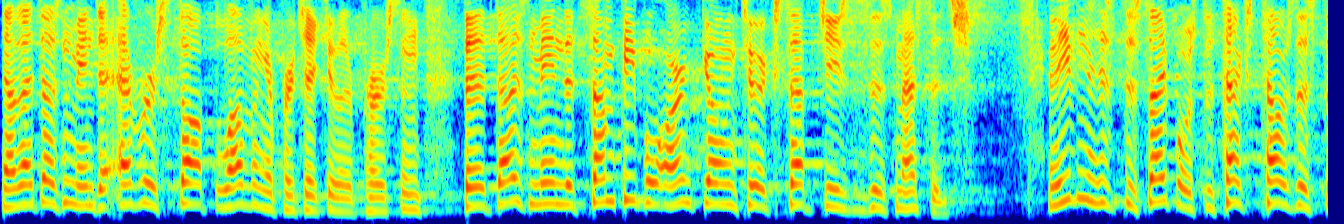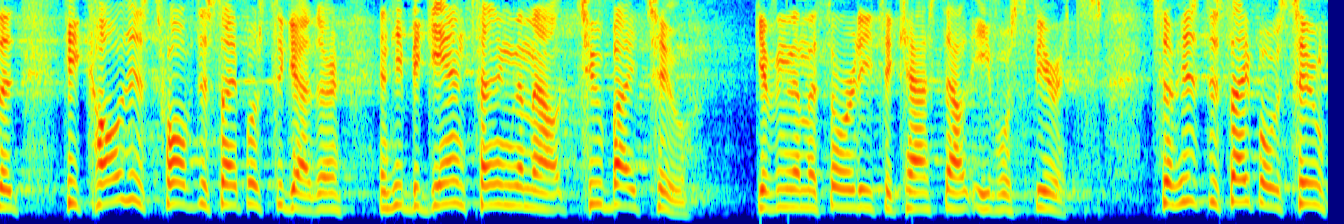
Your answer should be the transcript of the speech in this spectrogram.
Now, that doesn't mean to ever stop loving a particular person, but it does mean that some people aren't going to accept Jesus' message. And even his disciples, the text tells us that he called his 12 disciples together and he began sending them out two by two, giving them authority to cast out evil spirits. So his disciples, who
